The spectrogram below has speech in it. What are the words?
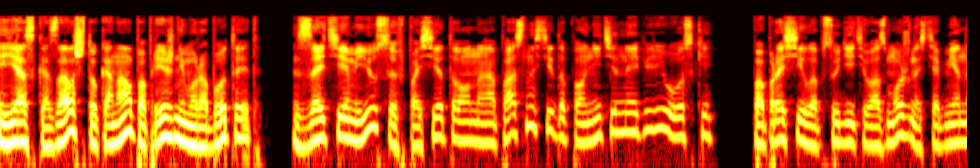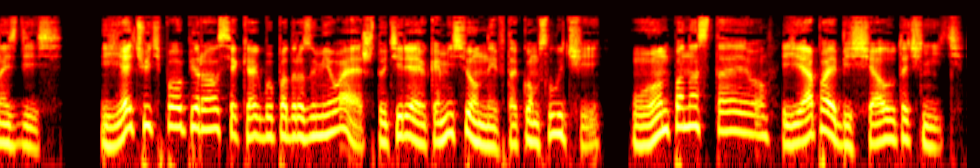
я сказал, что канал по-прежнему работает. Затем Юсеф посетовал на опасности дополнительной перевозки, попросил обсудить возможность обмена здесь. Я чуть поупирался, как бы подразумевая, что теряю комиссионные в таком случае. Он понастаивал, я пообещал уточнить.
